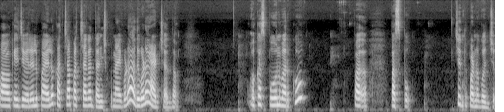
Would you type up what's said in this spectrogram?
పావు కేజీ వెల్లుల్లిపాయలు కచ్చా పచ్చాగా దంచుకున్నాయి కూడా అది కూడా యాడ్ చేద్దాం. ఒక స్పూన్ వరకు ప పసుపు చింతపండు గుజ్జు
